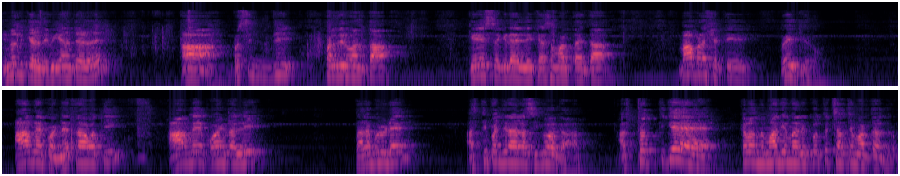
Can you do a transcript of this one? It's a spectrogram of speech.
ಇನ್ನೊಂದು ಕೇಳಿದೀವಿ. ಏನಂತ ಹೇಳಿದ್ರೆ? ಆ ಪ್ರಸಿದ್ಧಿ ಪಡೆದಿರುವಂತ ಕೆ ಎಸ್ ಹೆಗಡೆಯಲ್ಲಿ ಕೆಲಸ ಮಾಡ್ತಾ ಇದ್ದ ಮಾಬಳ ಶೆಟ್ಟಿ ವೈದ್ಯರು. ಆರನೇ ಪಾಯಿಂಟ್ ನೇತ್ರಾವತಿ, ಆರನೇ ಪಾಯಿಂಟ್ ಅಲ್ಲಿ ತಲೆಬುರುಡೆ ಅಸ್ಥಿಪಂಜರ ಎಲ್ಲ ಸಿಗುವಾಗ ಅಷ್ಟೊತ್ತಿಗೆ ಕೆಲವೊಂದು ಮಾಧ್ಯಮದಲ್ಲಿ ಕೂತು ಚರ್ಚೆ ಮಾಡ್ತಾ ಇದ್ರು.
